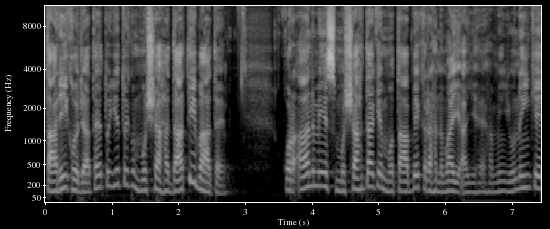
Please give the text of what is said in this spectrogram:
تاریخ ہو جاتا ہے۔ تو یہ تو ایک مشاہداتی بات ہے۔ قرآن میں اس مشاہدہ کے مطابق رہنمائی آئی ہے۔ ہمیں یوں نہیں کہ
